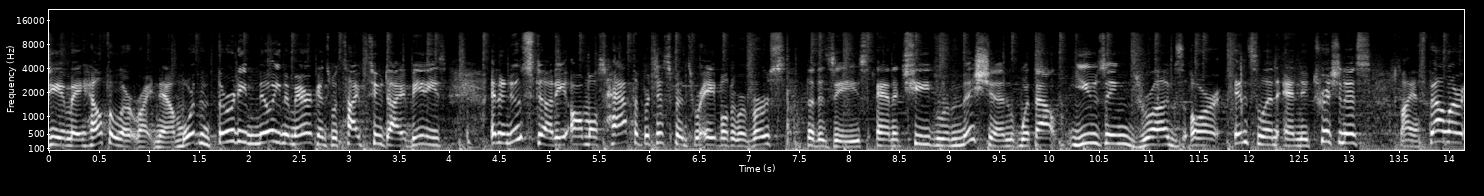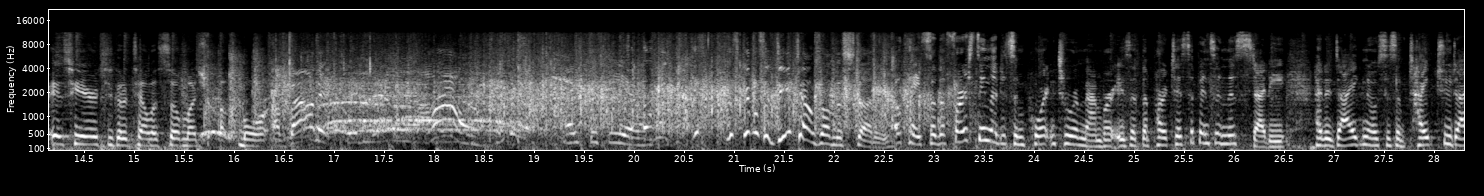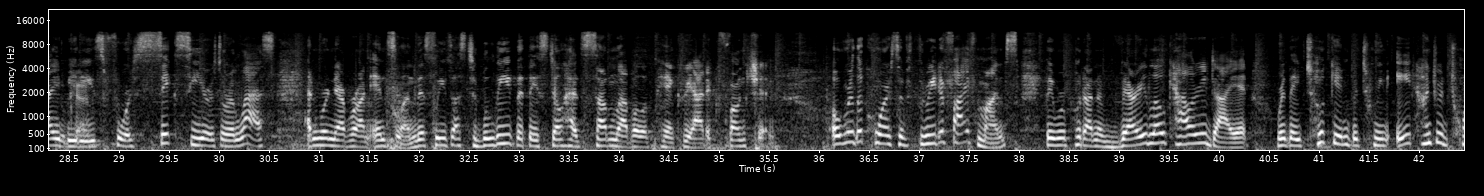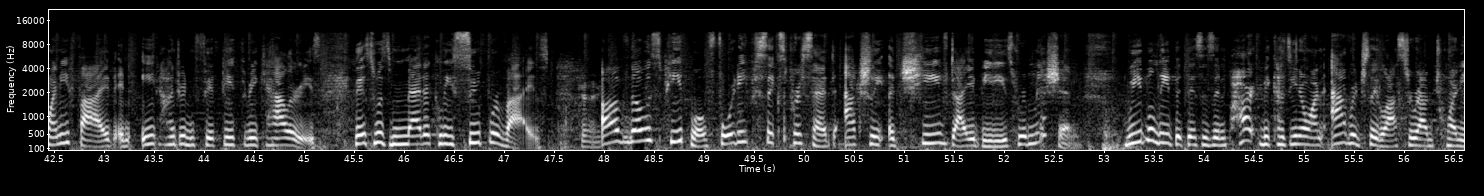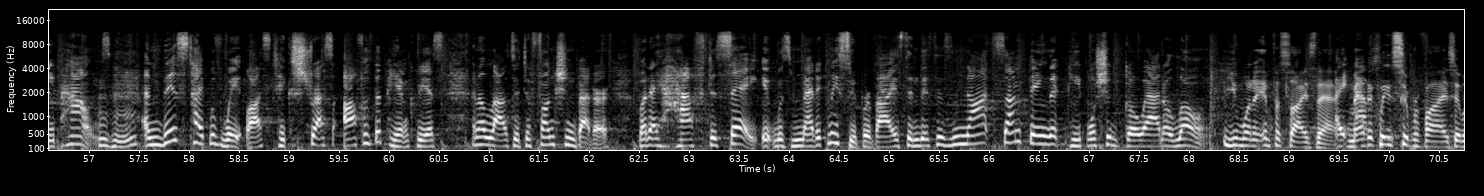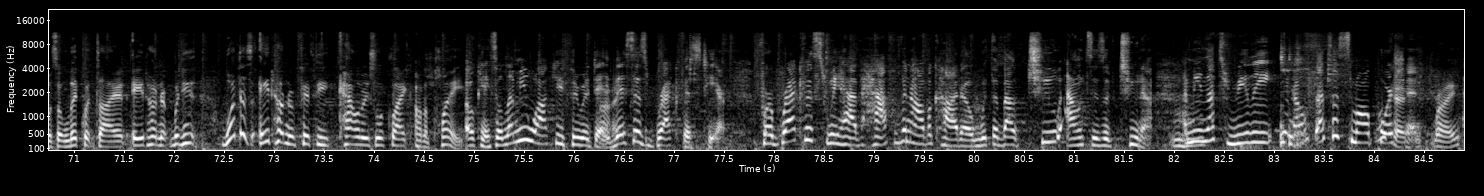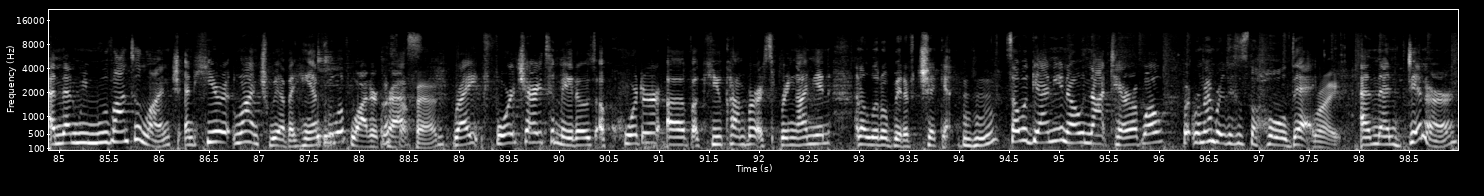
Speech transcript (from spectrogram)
GMA Health Alert right now. More than 30 million Americans with type 2 diabetes. In a new study, almost half the participants were able to reverse the disease and achieve remission without using drugs or insulin. And nutritionist Maya Feller is here. She's going to tell us so much more about it. Wow. Nice to see you. Give us the details on the study. Okay, so the first thing that is important to remember is that the participants in this study had a diagnosis of type 2 diabetes okay. for six years or less and were never on insulin. This leads us to believe that they still had some level of pancreatic function. Over the course of three to five months, they were put on a very low calorie diet where they took in between 825 and 853 calories. This was medically supervised. Okay. Of those people, 46% actually achieved diabetes remission. We believe that this is in part because, you know, on average, they lost around 20 pounds. Mm -hmm. And this type of weight loss takes stress off of the pancreas and allows it to function better. But I have to say, it was medically supervised, and this is not not something that people should go at alone. You want to emphasize that. I Medically supervised. It was a liquid diet. 800. You, what does 850 calories look like on a plate? Okay, so let me walk you through a day. Right. This is breakfast here. For breakfast, we have half of an avocado with about two ounces of tuna. Mm -hmm. I mean, mm-hmm. that's really, you know, that's a small portion. Okay, right. And then we move on to lunch, and here at lunch, we have a handful of watercress. That's not bad. Right? Four cherry tomatoes, a quarter of a cucumber, a spring onion, and a little bit of chicken. Mm -hmm. So again, you know, not terrible but remember, this is the whole day. Right. And then dinner,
